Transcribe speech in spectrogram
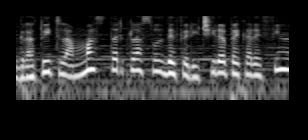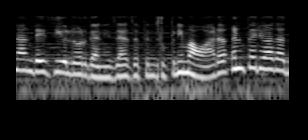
100% gratuit la masterclassul de fericire pe care finlandezii îl organizează pentru prima oară în perioada 12-15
